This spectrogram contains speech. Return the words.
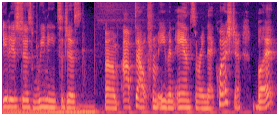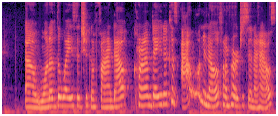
it is just, we need to just um, opt out from even answering that question. But uh, one of the ways that you can find out crime data, because I want to know if I'm purchasing a house,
